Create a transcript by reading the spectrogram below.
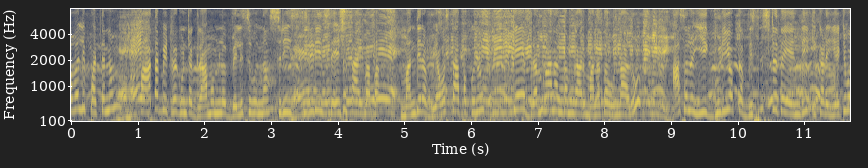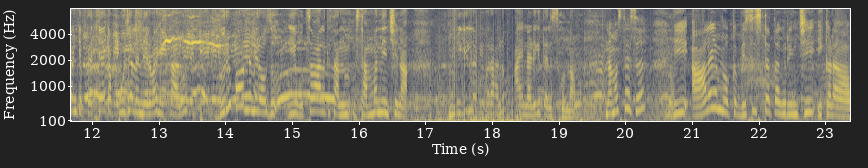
కావలి పట్టణం పాత బిట్రగుంట గ్రామంలో వెలిసి ఉన్న శ్రీ సిరిడి శేష సాయిబాబా మందిర వ్యవస్థాపకులు కె. బ్రహ్మానందం గారు మనతో ఉన్నారు. అసలు ఈ గుడి యొక్క విశిష్టత ఏంది? ఇక్కడ ఎటువంటి ప్రత్యేక పూజలు నిర్వహిస్తారు? గురు పౌర్ణమి రోజు ఈ ఉత్సవాలకు సం- సంబంధించిన మిగిలిన వివరాలు ఆయన అడిగి తెలుసుకుందాం. నమస్తే సార్. ఈ ఆలయం యొక్క విశిష్టత గురించి ఇక్కడ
